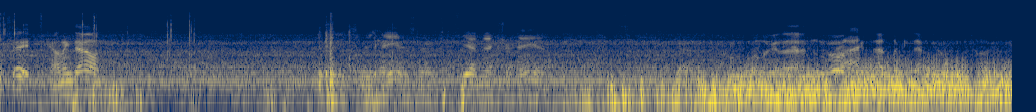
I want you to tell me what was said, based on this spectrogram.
Okay, it's counting down. Three hands. you? If you had an extra hand, Oh, look at that. Oh, look at that. Look at that beautiful sign.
